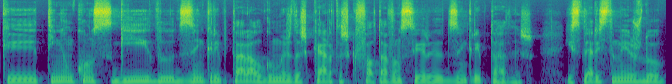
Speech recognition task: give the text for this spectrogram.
que tinham conseguido desencriptar algumas das cartas que faltavam ser desencriptadas. E se calhar isso também ajudou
